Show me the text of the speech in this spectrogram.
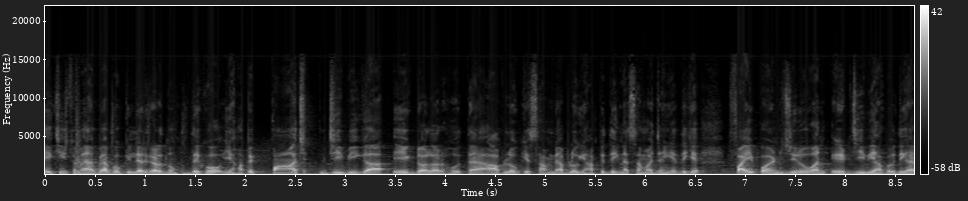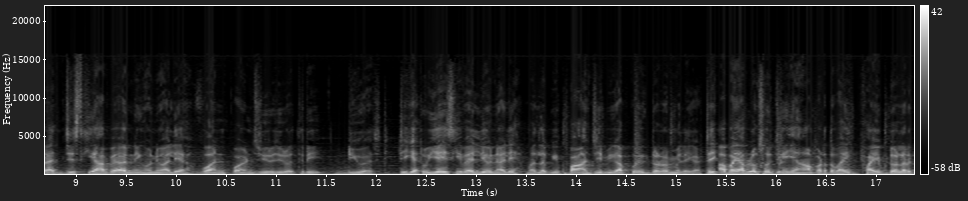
एक चीज़ तो मैं यहाँ पे आपको क्लियर कर दूँ। देखो, यहाँ पे पाँच जीबी का एक डॉलर होता है आप लोग के सामने। आप लोग यहाँ पे देखना, समझ जाएँगे। देखिए five point zero one eight GB यहाँ पे दिखा रहा है, जिसकी यहाँ पे अर्निंग होने वाली है one point zero zero three USD ठीक है? तो ये इसकी वैल्यू होने वाली है मतलब की पाँच जीबी का आपको एक डॉलर मिलेगा, ठीक? अब भाई आप लोग सोचेंगे यहाँ पर तो भाई फाइव डॉलर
